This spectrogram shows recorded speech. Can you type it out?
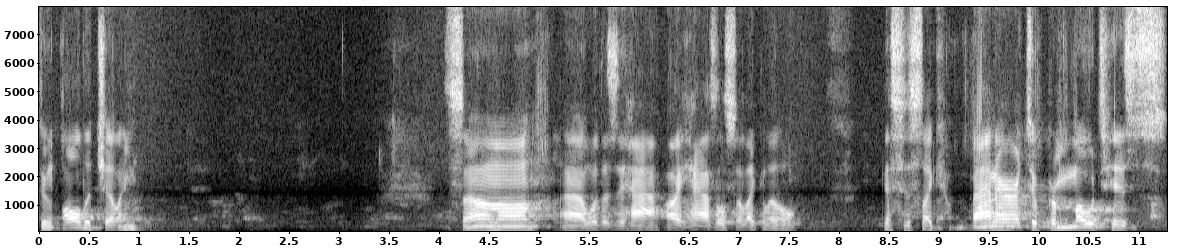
doing all the chilling. So, uh, what does he have? Oh, he has also like a little, I guess it's like banner to promote his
